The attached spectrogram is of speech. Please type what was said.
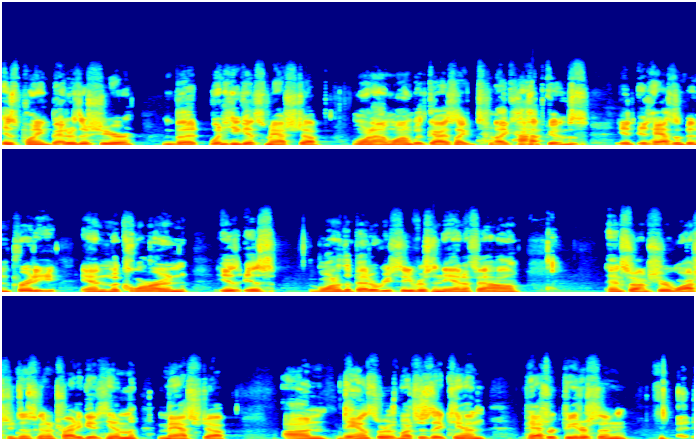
is playing better this year, but when he gets matched up one on one with guys like like Hopkins, it, it hasn't been pretty. And McLaurin is is one of the better receivers in the NFL. And so I'm sure Washington's going to try to get him matched up on Dantzler as much as they can. Patrick Peterson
